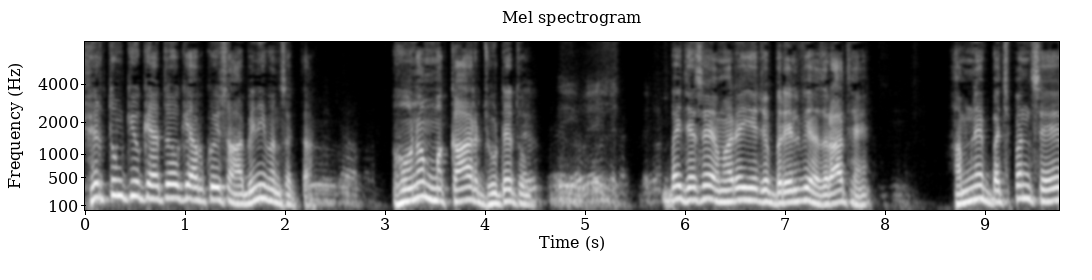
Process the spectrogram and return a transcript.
پھر تم کیوں کہتے ہو کہ اب کوئی صحابی نہیں بن سکتا؟ ہونا مکار جھوٹے تم۔ بھائی جیسے ہمارے یہ جو بریلوی حضرات ہیں، ہم نے بچپن سے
